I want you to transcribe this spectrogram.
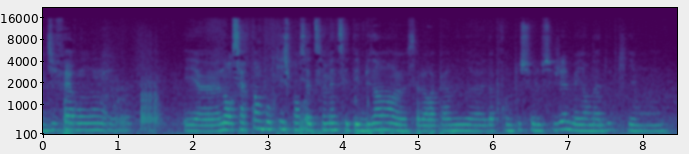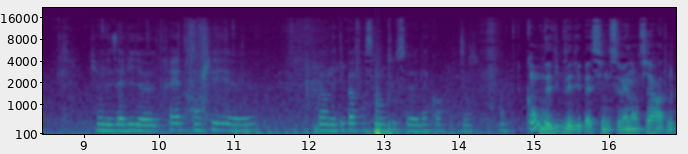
différents. euh, et euh, non, certains pour qui je pense cette semaine c'était bien, euh, ça leur a permis euh, d'apprendre plus sur le sujet, mais il y en a d'autres qui ont, qui ont des avis euh, très tranchés. euh. Ouais, on n'était pas forcément tous euh, d'accord, disons. Quand on vous a dit que vous alliez passer une semaine entière à donc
